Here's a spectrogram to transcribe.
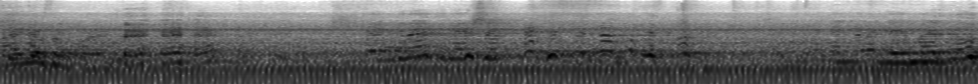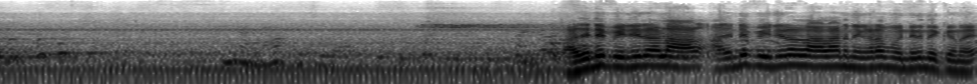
ഭയങ്കര surprise. ഭയങ്കര സർപ്രൈസ് ഞങ്ങളുടെ ഗെയിമായിരുന്നു അതിന്റെ പിന്നിലുള്ള ആൾ അതിന്റെ പിന്നിലുള്ള ആളാണ് നിങ്ങളുടെ മുന്നിൽ നിൽക്കുന്നത്.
